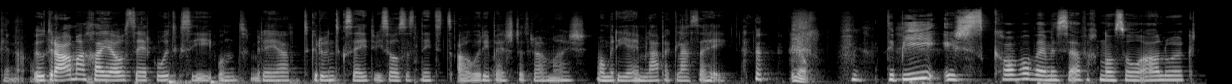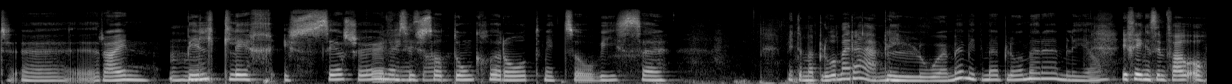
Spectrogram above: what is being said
Genau. Weil Drama kann ja auch sehr gut sein und wir haben ja die Gründe gesagt, wieso es nicht das allerbeste Drama ist, das wir je im Leben gelesen haben. Ja. Dabei ist das Cover, wenn man es einfach noch so anschaut, äh, rein bildlich, ist sehr schön. Mhm. Es ist so dunkelrot mit so weißen Mit einem Blumenrämchen. Blumen, mit einem Blumenrämchen, ja. Ich finde es im Fall auch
